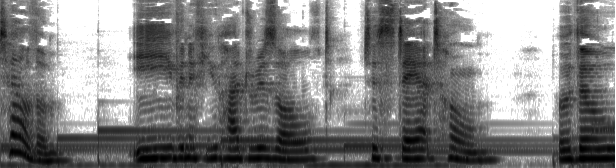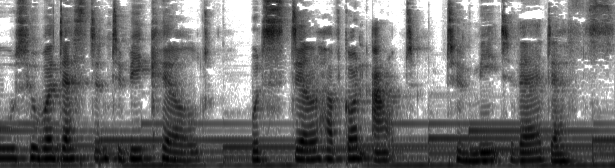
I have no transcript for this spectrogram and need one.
Tell them, even if you had resolved to stay at home, those who were destined to be killed would still have gone out to meet their deaths.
